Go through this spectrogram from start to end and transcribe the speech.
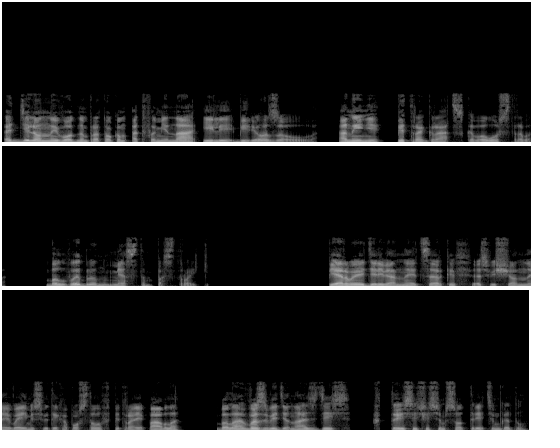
отделенный водным протоком от Фомина или Березового, а ныне Петроградского острова, был выбран местом постройки. Первая деревянная церковь, освященная во имя святых апостолов Петра и Павла, была возведена здесь в 1703 году.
